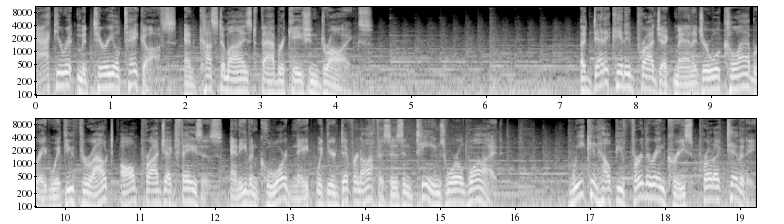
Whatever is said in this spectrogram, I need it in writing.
Accurate material takeoffs and customized fabrication drawings. A dedicated project manager will collaborate with you throughout all project phases and even coordinate with your different offices and teams worldwide. We can help you further increase productivity,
